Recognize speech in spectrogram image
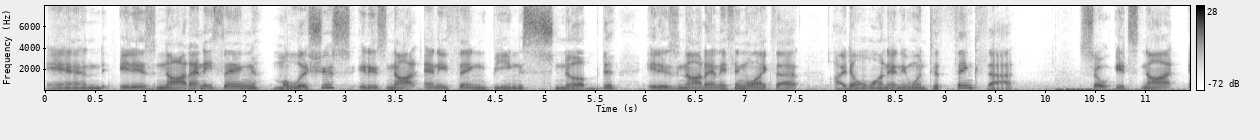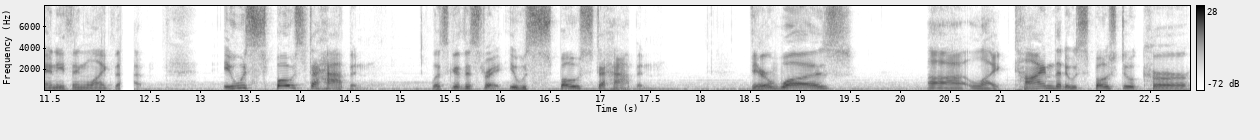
And it is not anything malicious. It is not anything being snubbed. It is not anything like that. I don't want anyone to think that. So it's not anything like that. It was supposed to happen. Let's get this straight. It was supposed to happen. There was uh like time that it was supposed to occur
